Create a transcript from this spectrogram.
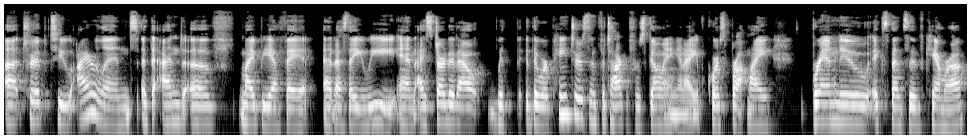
uh, trip to Ireland at the end of my BFA at, at SIUE. And I started out with, there were painters and photographers going. And I, of course, brought my brand new expensive camera.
